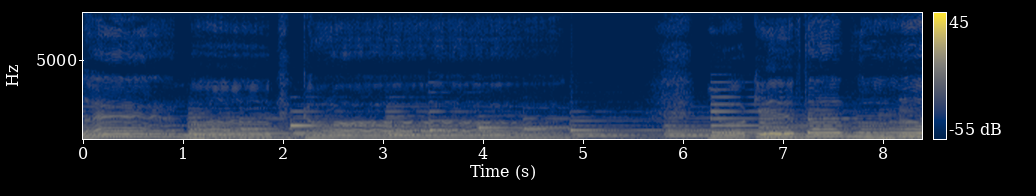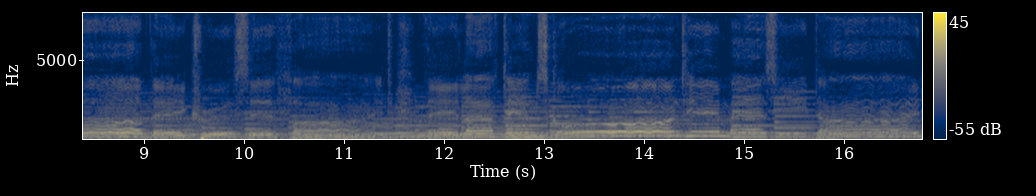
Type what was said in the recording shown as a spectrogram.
lamb of God. Your gift of love they crucified. They laughed and scorned him as he died.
